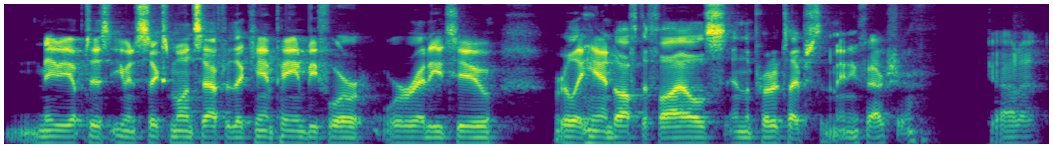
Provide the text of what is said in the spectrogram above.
maybe up to even six months after the campaign before we're ready to really hand off the files and the prototypes to the manufacturer. Got it.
